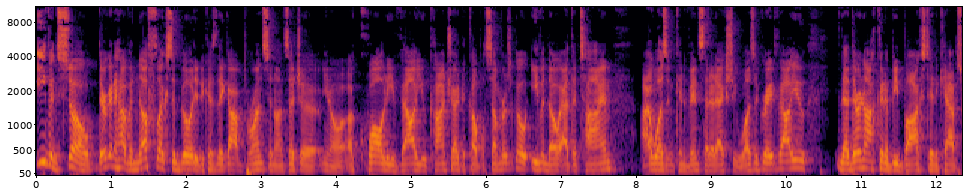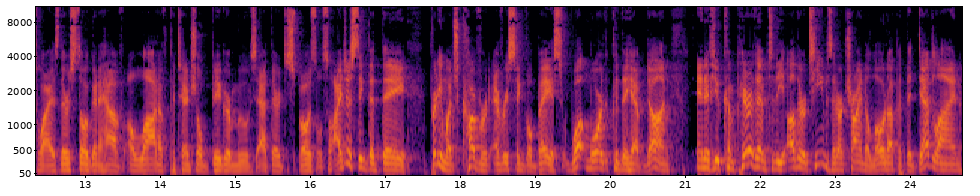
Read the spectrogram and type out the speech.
even so, they're going to have enough flexibility because they got Brunson on such a, you know, a quality value contract a couple summers ago, even though at the time I wasn't convinced that it actually was a great value that they're not going to be boxed in caps wise. They're still going to have a lot of potential bigger moves at their disposal. So I just think that they pretty much covered every single base. What more could they have done? And if you compare them to the other teams that are trying to load up at the deadline,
